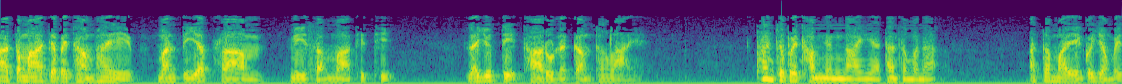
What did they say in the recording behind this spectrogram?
อาตมาจะไปทำให้มันติยพราหมณ์ มีสัมมาทิฏฐิ และยุติทารุณกรรมทั้งหลาย ท่านจะไปทำยังไงอะท่านสมณะอาตมาเองก็ยังไม่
